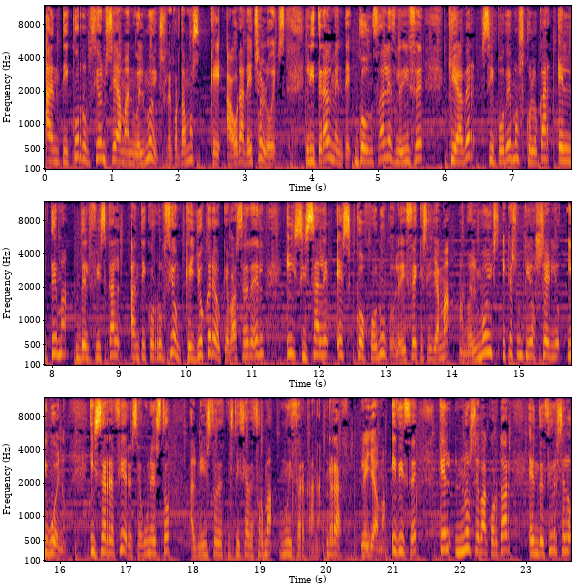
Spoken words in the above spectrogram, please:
anticorrupción sea Manuel Moix. Recordamos que ahora de hecho lo es. Literalmente, González le dice que a ver si podemos colocar el tema del fiscal anticorrupción, que yo creo que va a ser él y si sale es cojonudo. Le dice que se llama Manuel Moix y que es un tío serio y bueno. Y se refiere, según esto, al ministro de Justicia de forma muy cercana. Rafa le llama y dice que él no se va a cortar en decírselo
